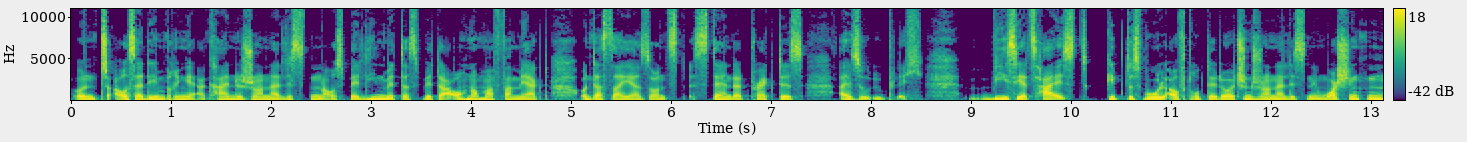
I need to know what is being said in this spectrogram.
Und außerdem bringe er keine Journalisten aus Berlin mit, das wird da auch nochmal vermerkt und das sei ja sonst Standard Practice, also üblich. Wie es jetzt heißt, gibt es wohl auf Druck der deutschen Journalisten in Washington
